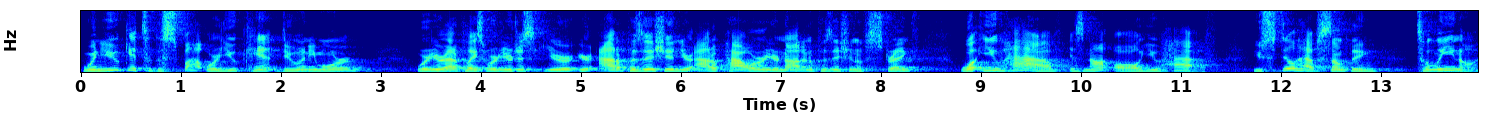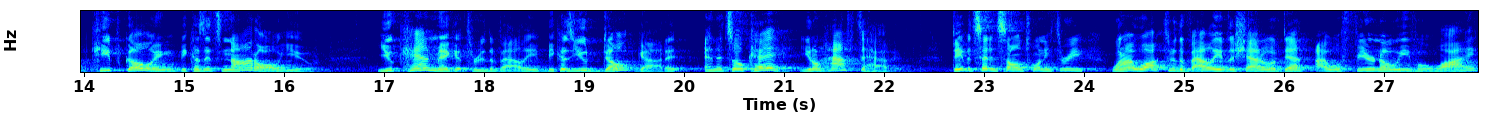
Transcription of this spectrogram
when you get to the spot where you can't do anymore, where you're at a place where you're just you're, you're out of position, you're out of power, you're not in a position of strength, what you have is not all you have. You still have something to lean on. Keep going because it's not all you. You can make it through the valley because you don't got it, and it's okay. You don't have to have it. David said in Psalm 23 When I walk through the valley of the shadow of death, I will fear no evil. Why?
